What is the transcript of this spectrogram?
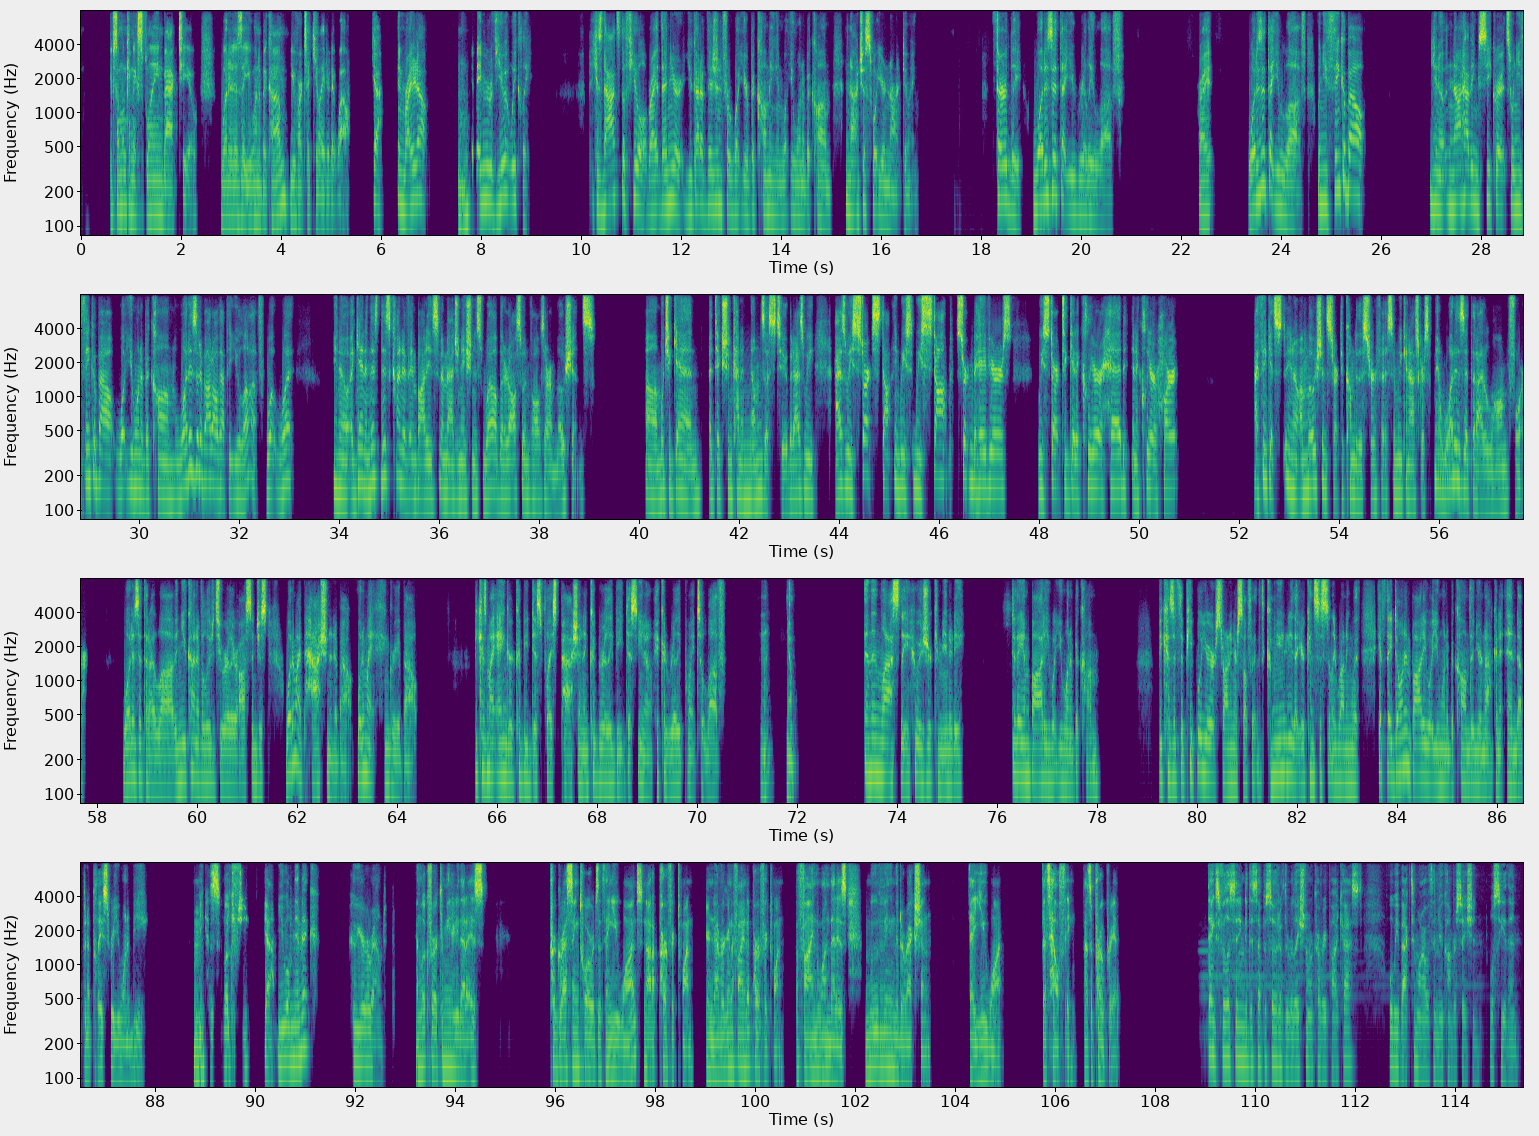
If someone can explain back to you what it is that you want to become, you've articulated it well. Yeah. And write it out. Mm-hmm. Maybe review it weekly because that's the fuel right? Then you're you got a vision for what you're becoming and what you want to become not just what you're not doing. Thirdly what is it that you really love? Right? What is it that you love? When you think about you know, not having secrets, when you think about what you want to become, what is it about all that that you love? What, what, you know, again, and this, this kind of embodies imagination as well, but it also involves our emotions. Um, which again, addiction kind of numbs us to. But as we, as we start stop, we, we stop certain behaviors, we start to get a clearer head and a clearer heart I think it's, you know, emotions start to come to the surface and we can ask ourselves, man, what is it that I long for? What is it that I love? And you kind of alluded to earlier, Austin, just what am I passionate about? What am I angry about? Because my anger could be displaced passion and could really be dis, you know, it could really point to love. Mm. Yep. And then lastly, who is your community? Do they embody what you want to become? because if the people you're surrounding yourself with, the community that you're consistently running with, if they don't embody what you want to become, then you're not going to end up in a place where you want to be. Mm-hmm. Because, look, because yeah, you will mimic who you're around. And look for a community that is progressing towards the thing you want, not a perfect one. You're never going to find a perfect one, but find one that is moving in the direction that you want, that's healthy, that's appropriate. Thanks for listening to this episode of the Relational Recovery Podcast. We'll be back tomorrow with a new conversation. We'll see you then.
